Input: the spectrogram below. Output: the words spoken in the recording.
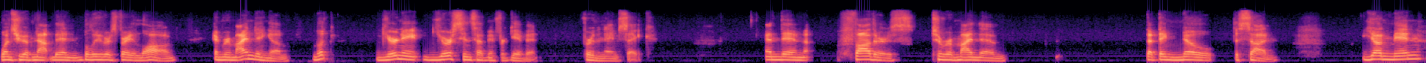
ones who have not been believers very long, and reminding them, look, your name, your sins have been forgiven for the name's sake. And then fathers to remind them that they know the Son. Young men,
